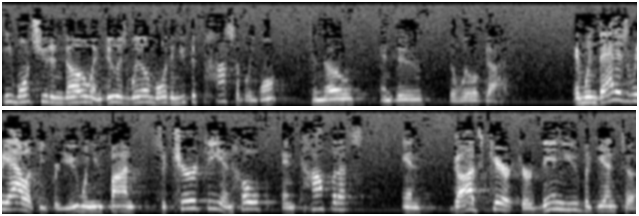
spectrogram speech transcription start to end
He wants you to know and do His will more than you could possibly want to know and do the will of God. And when that is reality for you, when you find security and hope and confidence in God's character, then you begin to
